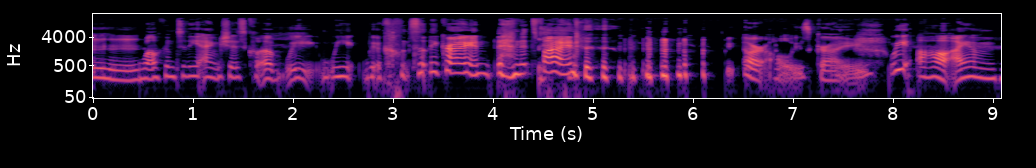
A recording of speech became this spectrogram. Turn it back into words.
Mhm. welcome to the anxious club. We we we're constantly crying, and it's fine. we are always crying. we are. I am.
